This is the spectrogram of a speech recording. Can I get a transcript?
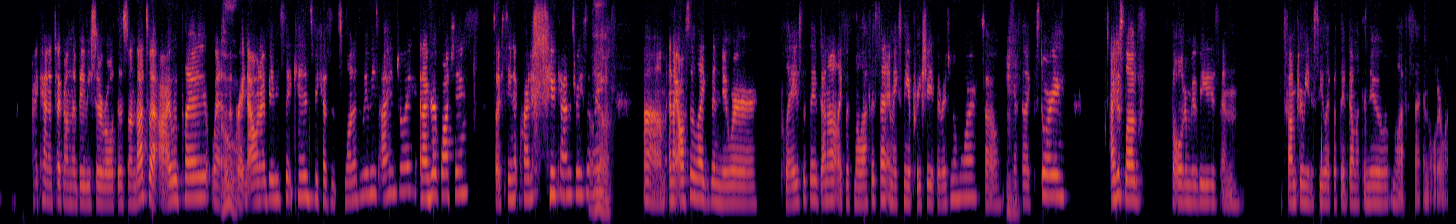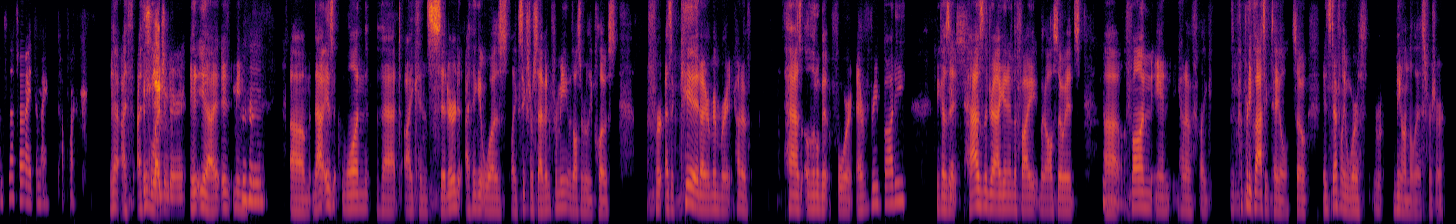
I kind of took on the babysitter role with this one. That's what I would play when Oh. right now when I babysit kids because it's one of the movies I enjoy and I grew up watching. So I've seen it quite a few times recently. Yeah. Um, and I also like the newer plays that they've done on like with Maleficent. It makes me appreciate the original more. So I Mhm. guess I like the story. I just love the older movies and it's fun for me to see like what they've done with the new Maleficent and the older ones. So that's why it's in my top four. Yeah. I, th- I It's think it- legendary. It, yeah, it, it- I mean, Mhm. um, that is one that I considered. I think it was like six or seven for me. It was also really close. For as a kid, I remember it kind of has a little bit for everybody because Yes. it has the dragon in the fight, but also it's uh, fun and kind of like it's a pretty classic tale. So it's definitely worth being on the list for sure.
